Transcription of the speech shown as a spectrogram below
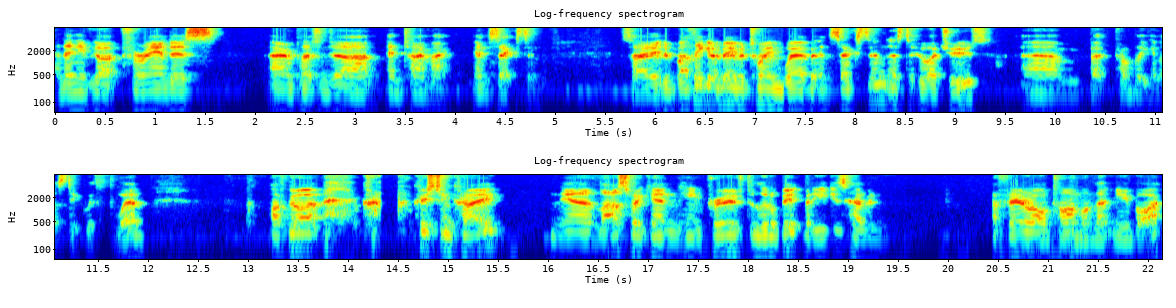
And then you've got Ferrandis, Aaron Plessinger, and Tomac and Sexton. So I think it'll be between Webb and Sexton as to who I choose, um, but probably going to stick with Webb. I've got Christian Craig. Now, last weekend he improved a little bit, but he is having a fair old time on that new bike.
